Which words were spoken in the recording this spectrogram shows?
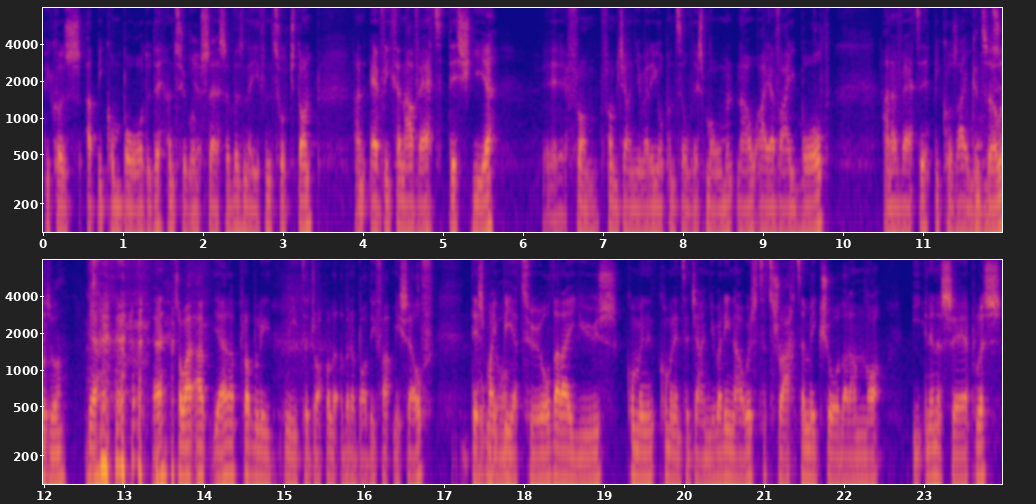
because I'd become bored with it and too Yeah. obsessive, as Nathan touched on. And everything I've ate this year, uh, from from January up until this moment now, I have eyeballed and I've ate it because I You can want tell to. as well. Yeah, yeah. So I, I, yeah, I probably need to drop a little bit of body fat myself. This But might we be a tool that I use coming coming into January now is to track to make sure that I'm not eating in a surplus.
